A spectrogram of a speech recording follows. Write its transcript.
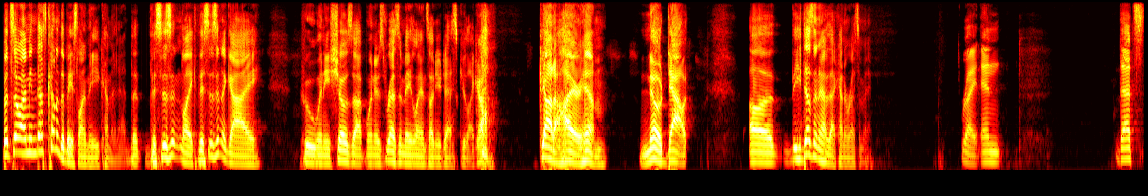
But so I mean that's kind of the baseline that you come in at. That this isn't like this isn't a guy who when he shows up, when his resume lands on your desk, you're like, oh, gotta hire him. No doubt. Uh he doesn't have that kind of resume. Right. And that's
